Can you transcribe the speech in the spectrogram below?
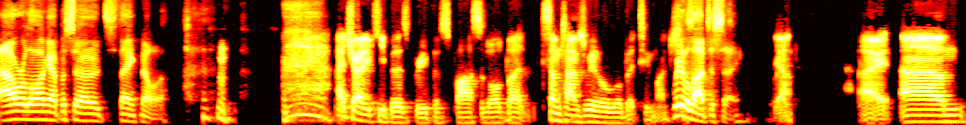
hour long episodes, thank Noah. I try to keep it as brief as possible, but sometimes we have a little bit too much. We have a lot to say. Yeah. All right. Um,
